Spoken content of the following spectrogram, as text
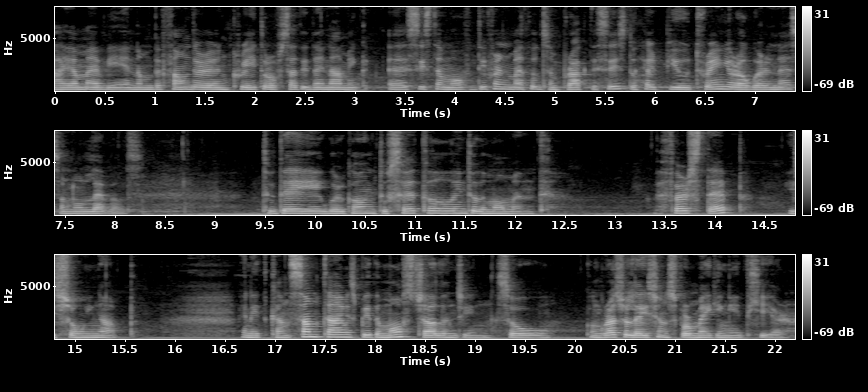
Hi, I'm Evie, and I'm the founder and creator of Sati Dynamic, a system of different methods and practices to help you train your awareness on all levels. Today, we're going to settle into the moment. The first step is showing up, and it can sometimes be the most challenging, so, congratulations for making it here.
